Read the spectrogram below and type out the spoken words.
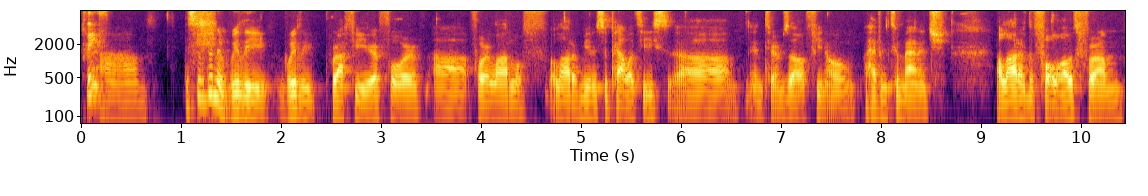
Please. Um, this has been a really, really rough year for uh, for a lot of a lot of municipalities uh, in terms of you know having to manage a lot of the fallout from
